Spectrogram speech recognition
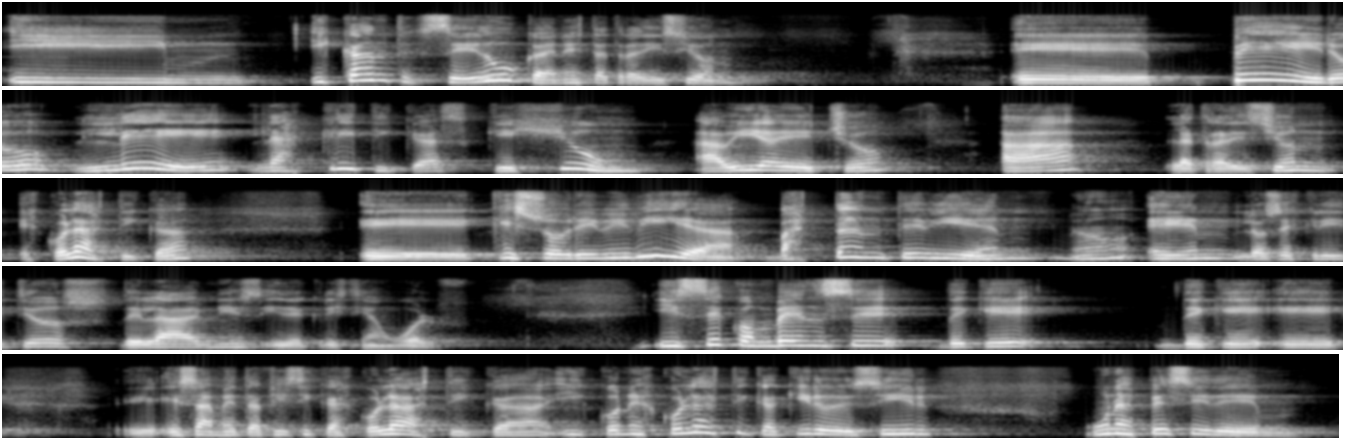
y, Kant se educa en esta tradición, eh, pero lee las críticas que Hume había hecho a la tradición escolástica, eh, que sobrevivía bastante bien en los escritos de Leibniz y de Christian Wolff. Y se convence de que, de que eh, esa metafísica escolástica, y con escolástica quiero decir una especie de,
